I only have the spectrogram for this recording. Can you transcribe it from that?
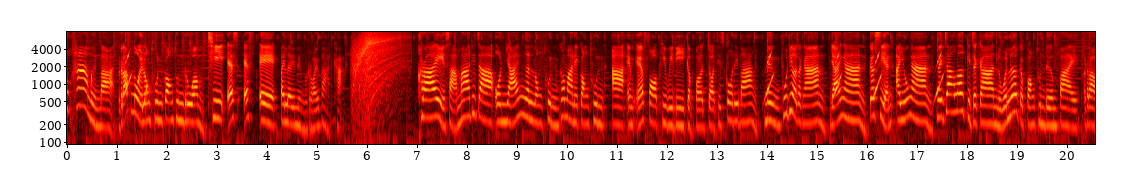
ทุกๆ 50,000 บาท รับหน่วยลงทุนกองทุนรวม TSFA ไปเลย 100 บาทค่ะ รสามารถที่จะโอนย้ายเงินลงทุนเข้ามาในกองทุน RMF for PVD กับบลจทิสโก้ได้บ้าง 1. ผู้ที่ออกจากงาน ย้ายงานเกษียณอายุงานในจ้างเลิกกิจการ หรือว่าเลิกกับกองทุนเดิมไป เรา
